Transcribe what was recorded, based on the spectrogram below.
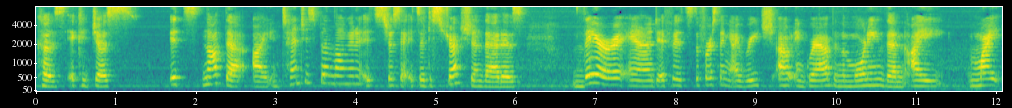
because it could just. It's not that I intend to spend long on it. It's just that it's a distraction that is there, and if it's the first thing I reach out and grab in the morning, then I might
